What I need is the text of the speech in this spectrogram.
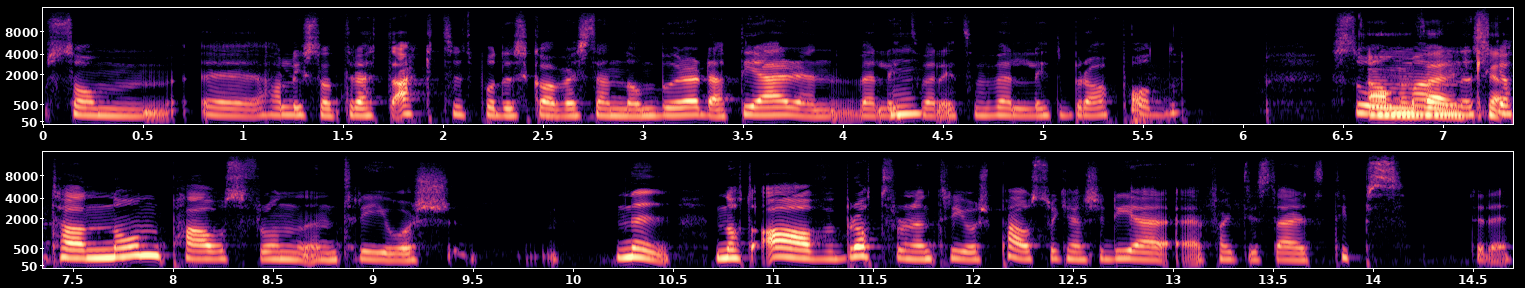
som eh, har lyssnat rätt aktivt på Discover sen de började att det är en väldigt, väldigt, väldigt bra podd. Så Mm. Ja, om man verkligen. ska ta någon paus från en treårs... Nej, något avbrott från en treårspaus så kanske det är, faktiskt är ett tips till dig.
